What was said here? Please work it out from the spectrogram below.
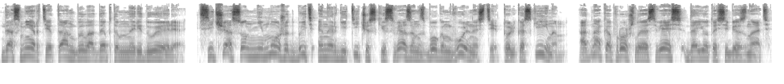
До смерти Тан был адептом на Ридуэля. Сейчас он не может быть энергетически связан с богом вольности, только с Кейном. Однако прошлая связь дает о себе знать.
